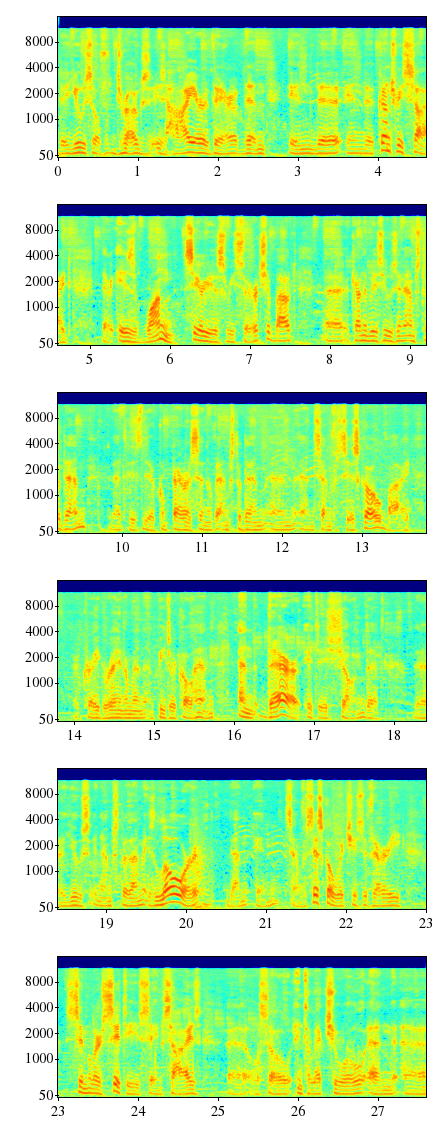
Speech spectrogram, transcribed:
the use of drugs is higher there than in the, in the countryside. There is one serious research about uh, cannabis use in Amsterdam. That is the comparison of Amsterdam and, and San Francisco by Craig Reinarman and Peter Cohen. And there it is shown that the use in Amsterdam is lower than in San Francisco, which is a very similar city, same size, uh, also intellectual and uh,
